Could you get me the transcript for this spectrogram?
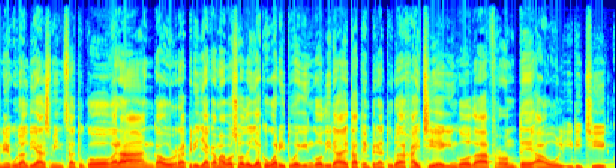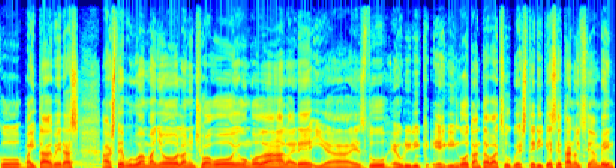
Orain eguraldiaz mintzatuko gara, gaur apirilak amaboso deiak ugaritu egingo dira eta temperatura jaitsi egingo da fronte ahul iritsiko baita. Beraz, aste buruan baino lanontxoago egongo da, ala ere, ia ez du euririk egingo tanta batzuk besterik ez, eta noizean behin,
